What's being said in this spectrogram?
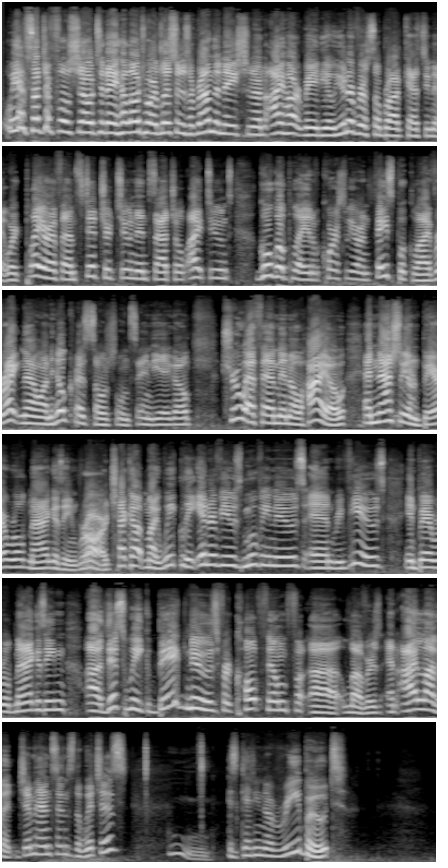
we have such a full show today. Hello to our listeners around the nation on iHeartRadio, Universal Broadcasting Network, Player FM, Stitcher, TuneIn, Satchel, iTunes, Google Play, and of course we are on Facebook Live right now on Hillcrest Social in San Diego, True FM in Ohio, and nationally on Bear World Magazine. Roar! Check out my weekly interviews, movie news, and reviews in Bear World Magazine. Uh, this week, big news for cult film f- uh, lovers, and I love it. Jim Henson's The Witches is getting a reboot.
